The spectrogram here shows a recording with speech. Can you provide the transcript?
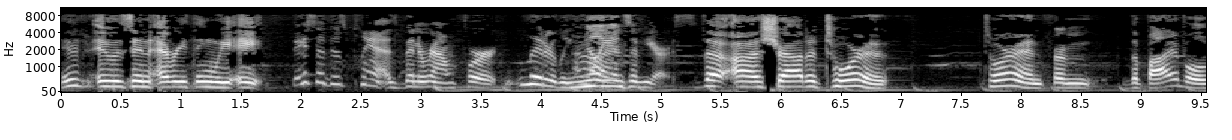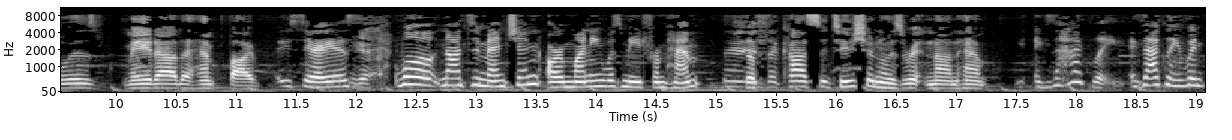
It, it was in everything we ate. They said this plant has been around for literally millions of years. The uh, Shroud of Turin, Turin from the Bible was made out of hemp fiber. Are you serious? Yeah. Well, not to mention our money was made from hemp. The, the Constitution was written on hemp. Exactly, exactly. When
